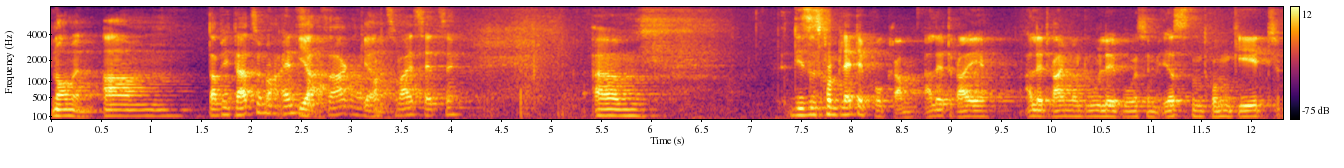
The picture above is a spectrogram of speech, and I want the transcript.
Norman, ähm, darf ich dazu noch eins ja, sagen? Gerne. Noch zwei Sätze. Ähm, dieses komplette Programm, alle drei, alle drei Module, wo es im ersten darum geht,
